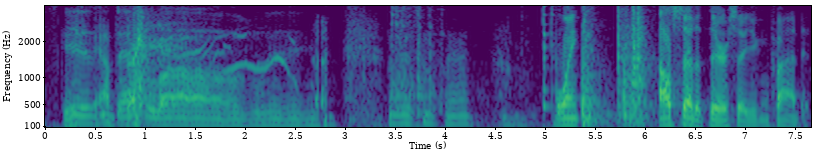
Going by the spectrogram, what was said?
Excuse Isn't me, I'm that sorry. lovely? Isn't that? Boink. I'll set it there so you can find it.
